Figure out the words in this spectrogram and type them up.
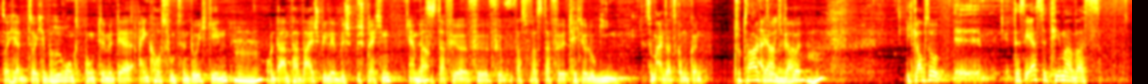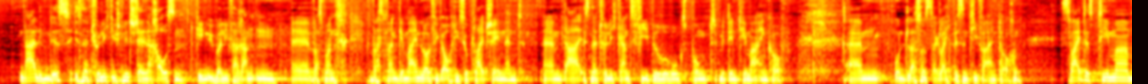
solcher, solcher Berührungspunkte mit der Einkaufsfunktion durchgehen mhm. und da ein paar Beispiele besprechen, ähm, ja. was es dafür für, für was, was da für Technologien zum Einsatz kommen können. Total also gerne. Ich glaube, ja. mhm. ich glaube so, äh, das erste Thema, was naheliegend ist, ist natürlich die Schnittstelle nach außen gegenüber Lieferanten, äh, was man was man gemeinläufig auch die Supply Chain nennt. Ähm, da ist natürlich ganz viel Berührungspunkt mit dem Thema Einkauf. Ähm, und lass uns da gleich ein bisschen tiefer eintauchen. Zweites Thema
